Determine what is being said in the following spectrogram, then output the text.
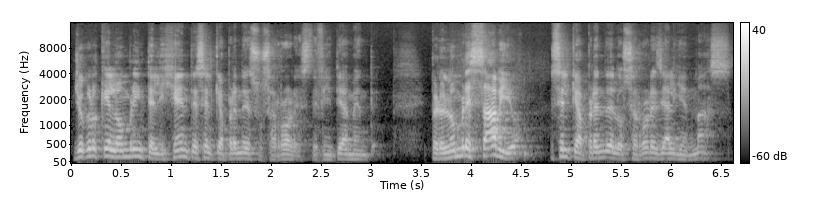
Yo creo que el hombre inteligente es el que aprende de sus errores, definitivamente. Pero el hombre sabio es el que aprende de los errores de alguien más.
